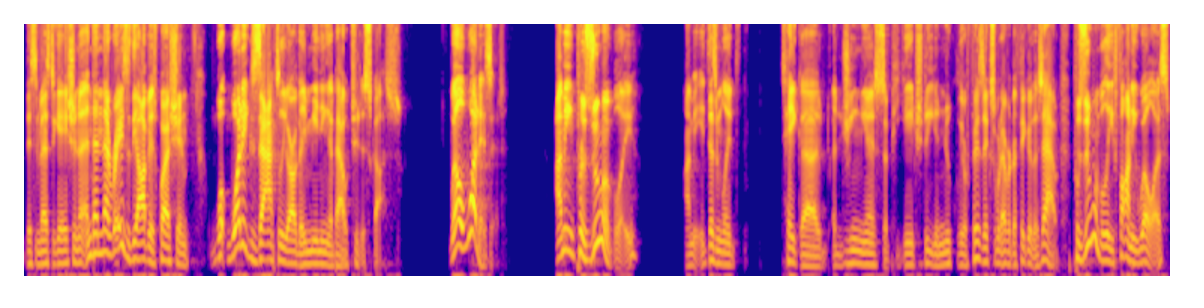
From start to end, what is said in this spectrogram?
this investigation. And then that raises the obvious question what, what exactly are they meaning about to discuss? Well, what is it? I mean, presumably, I mean, it doesn't really take a, a genius, a PhD in nuclear physics or whatever to figure this out. Presumably, Fani Willis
